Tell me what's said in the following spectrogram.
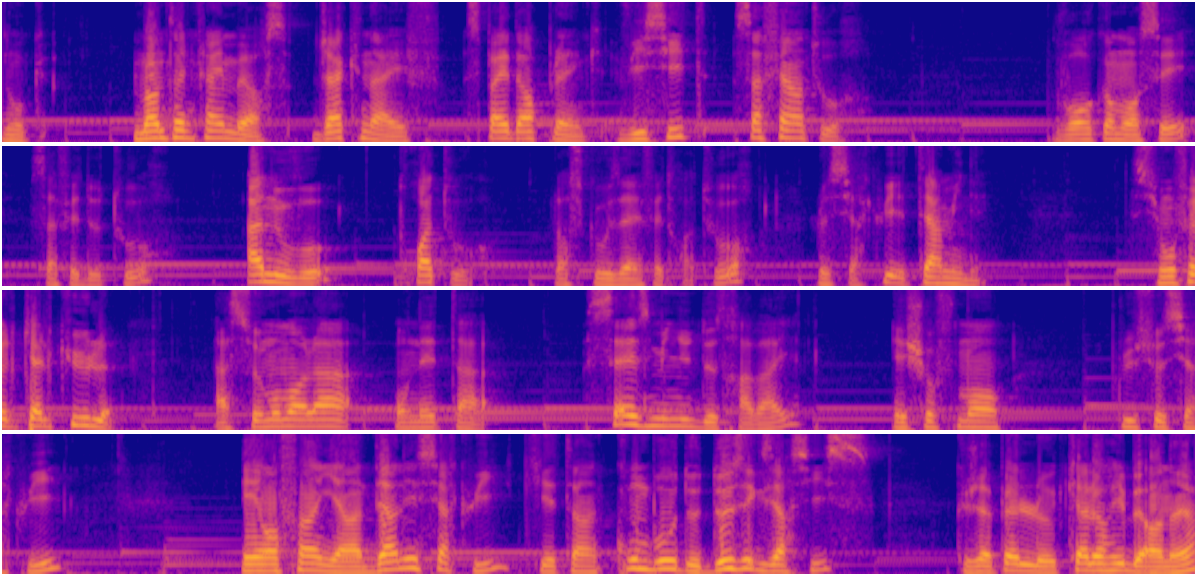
Donc mountain climbers, jackknife, spider plank, V-sit, ça fait un tour. Vous recommencez, ça fait 2 tours. À nouveau, 3 tours. Lorsque vous avez fait 3 tours, le circuit est terminé. Si on fait le calcul, à ce moment-là, on est à 16 minutes de travail échauffement plus le circuit. Et enfin, il y a un dernier circuit qui est un combo de deux exercices que j'appelle le calorie burner,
